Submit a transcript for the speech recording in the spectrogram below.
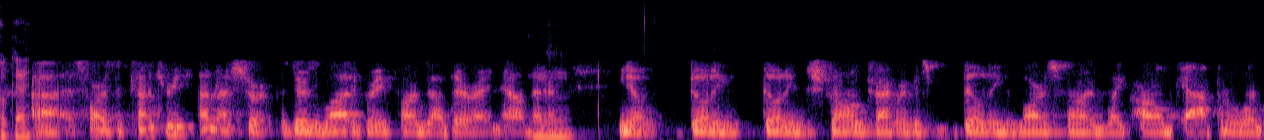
Okay. Uh, as far as the country, I'm not sure because there's a lot of great funds out there right now that mm-hmm. are you know building building strong track records, building large funds like Harlem Capital and,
